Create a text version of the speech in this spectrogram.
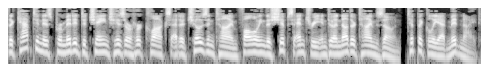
The captain is permitted to change his or her clocks at a chosen time following the ship's entry into another time zone, typically at midnight.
